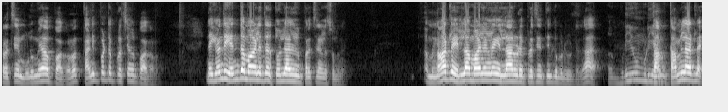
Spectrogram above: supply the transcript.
பிரச்சனை முழுமையாக பார்க்கணும் தனிப்பட்ட பிரச்சனை பார்க்கணும். இன்னைக்கு வந்து எந்த மாநிலத்தில் தொழிலாளர்கள் பிரச்சனைகளை சொல்லுங்க. நம்ம நாட்டில் எல்லா மாநிலங்களையும் எல்லாருடைய பிரச்சனை தீர்க்கப்பட்டு விட்டதா? முடியவும் தம் முடியாது தமிழ்நாட்டில்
